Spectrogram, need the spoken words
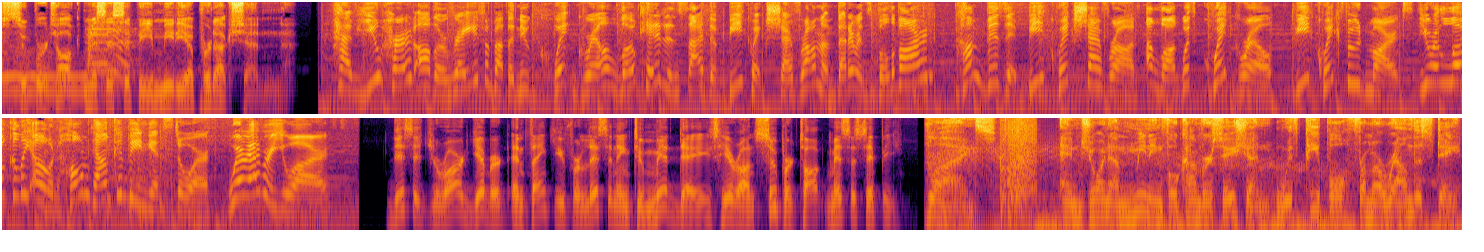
a SuperTalk Mississippi media production. Have you heard all the rave about the new Quick Grill located inside the Be Quick Chevron on Veterans Boulevard? Come visit Be Quick Chevron along with Quick Grill, Be Quick Food Marts, your locally owned hometown convenience store, wherever you are. This is Gerard Gibert, and thank you for listening to Middays here on Super Talk Mississippi. Lines and join a meaningful conversation with people from around the state.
